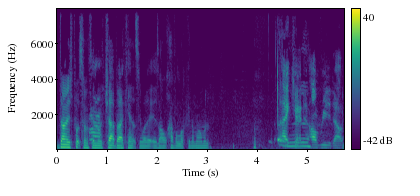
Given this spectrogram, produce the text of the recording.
Danny's put something in the chat, but I can't see what it is. I'll have a look in a moment. I can. I'll read it out.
